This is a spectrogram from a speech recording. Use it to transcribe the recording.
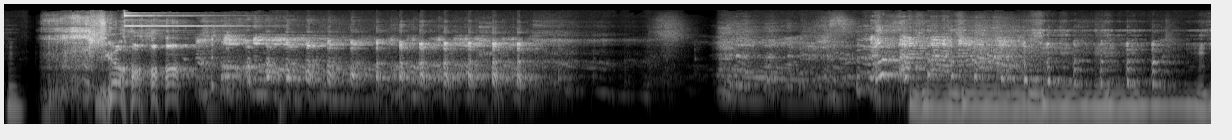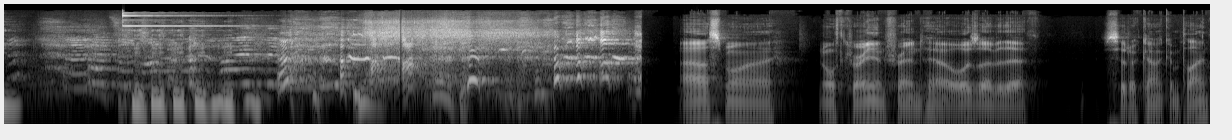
I asked my North Korean friend how it was over there. He said I can't complain.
